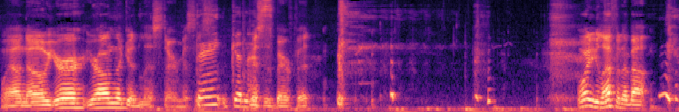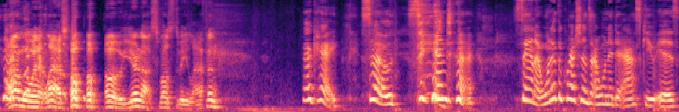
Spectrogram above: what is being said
Well, no, you're you're on the good list there, Mrs. Thank goodness. Mrs. Barefoot. What are you laughing about? I'm the one that laughs. Oh, oh, oh, you're not supposed to be laughing. Okay, so Santa, Santa, one of the questions I wanted to ask you is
